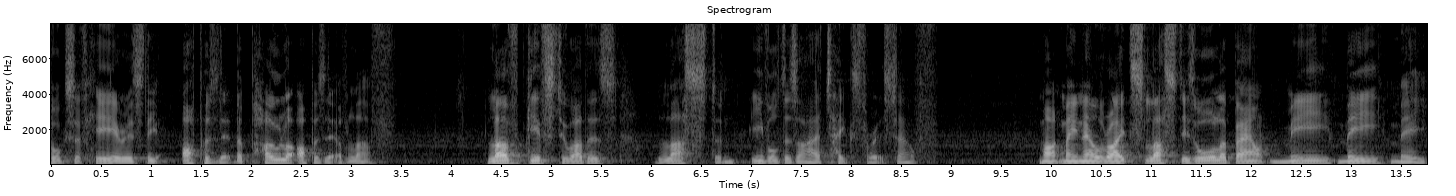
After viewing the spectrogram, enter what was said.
talks of here is the opposite, the polar opposite of love. Love gives to others, lust and evil desire takes for itself. Mark Meynell writes Lust is all about me, me, me,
